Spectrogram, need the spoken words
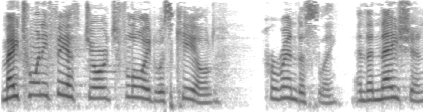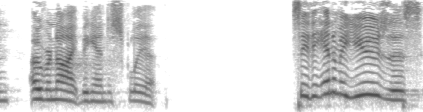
May 25th, George Floyd was killed horrendously, and the nation overnight began to split. See, the enemy uses,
